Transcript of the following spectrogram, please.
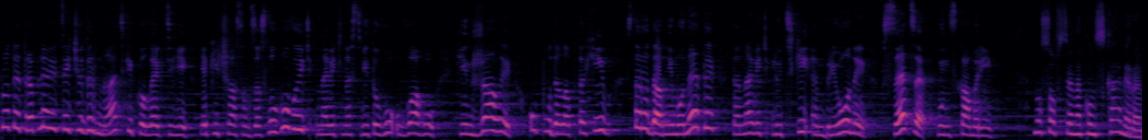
Проте трапляються й чудернацькі колекції, які часом заслуговують навіть на світову увагу: кінжали, опудала птахів, стародавні монети та навіть людські ембріони. Все це в кунсткамері. Ну, собственно, кунсткамера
